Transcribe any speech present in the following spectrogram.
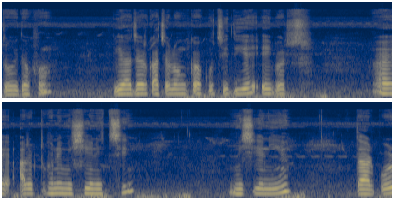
তো ওই দেখো পেঁয়াজ আর কাঁচা লঙ্কা কুচি দিয়ে এইবার আহ, আরেকটুখানি মিশিয়ে নিচ্ছি। মিশিয়ে নিয়ে তারপর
